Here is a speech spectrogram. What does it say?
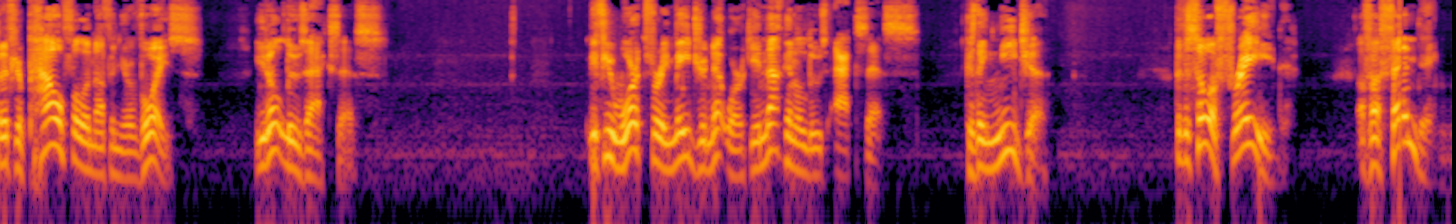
But if you're powerful enough in your voice, you don't lose access. If you work for a major network, you're not going to lose access because they need you. But they're so afraid of offending.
